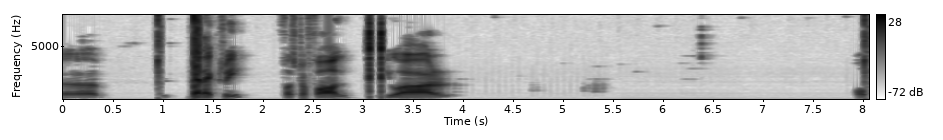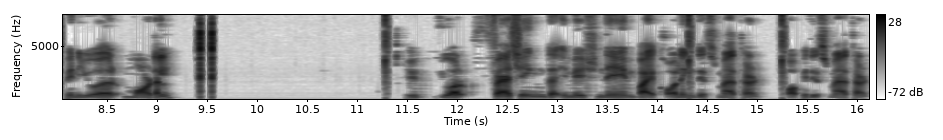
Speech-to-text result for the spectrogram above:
uh, directory. First of all you are open your model. You, you are fetching the image name by calling this method. Copy this method.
